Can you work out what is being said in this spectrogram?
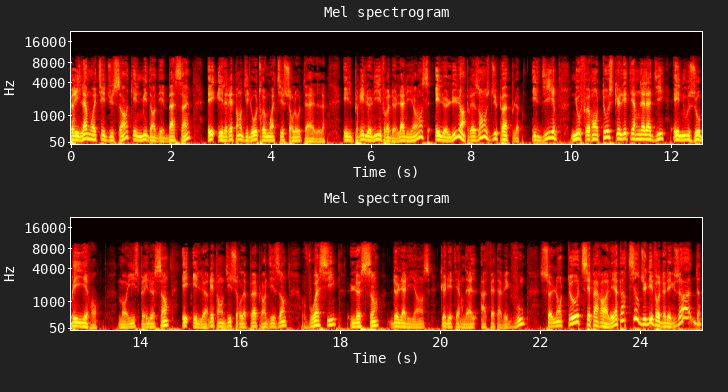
prit la moitié du sang qu'il mit dans des bassins, et il répandit l'autre moitié sur l'autel. Il prit le livre de l'Alliance et le lut en présence du peuple. Ils dirent, Nous ferons tout ce que l'Éternel a dit, et nous obéirons. Moïse prit le sang et il le répandit sur le peuple en disant, Voici le sang de l'alliance que l'Éternel a faite avec vous, selon toutes ces paroles. Et à partir du livre de l'Exode,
